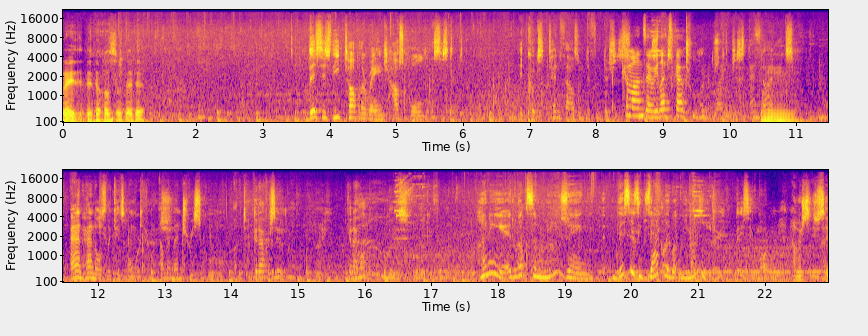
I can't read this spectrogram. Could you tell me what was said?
Ready dedi, hazır dedi. This is the top of the range household assistant. It cooks 10,000 different dishes. Come on, Zoe, let's go. 200 languages and dialects. And handles the kids' homework from elementary school up to. Good afternoon. Can I help? Please, we're looking for Honey, it looks amazing. This is exactly what we need. How much did you say?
